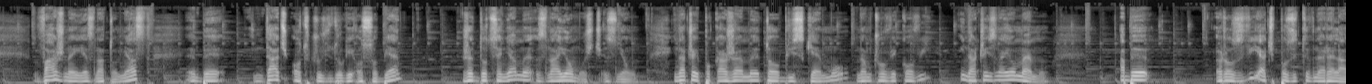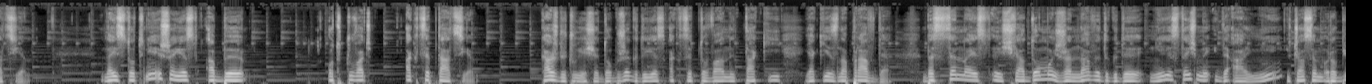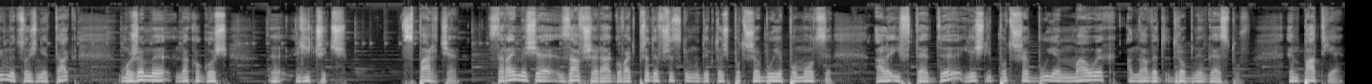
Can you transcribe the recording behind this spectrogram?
Ważne jest natomiast, by dać odczuć drugiej osobie, że doceniamy znajomość z nią. Inaczej pokażemy to bliskiemu nam człowiekowi, inaczej znajomemu. Aby rozwijać pozytywne relacje, najistotniejsze jest, aby odczuwać akceptację. Każdy czuje się dobrze, gdy jest akceptowany taki, jaki jest naprawdę. Bezcenna jest y, świadomość, że nawet gdy nie jesteśmy idealni i czasem robimy coś nie tak, możemy na kogoś y, liczyć. Wsparcie. Starajmy się zawsze reagować przede wszystkim, gdy ktoś potrzebuje pomocy, ale i wtedy, jeśli potrzebuje małych, a nawet drobnych gestów. Empatię.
